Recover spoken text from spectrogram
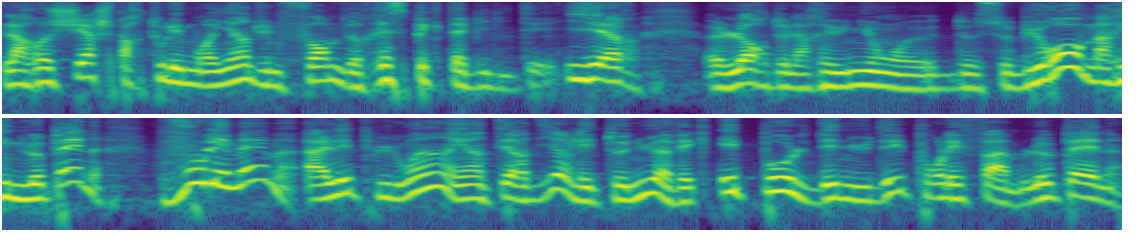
la recherche par tous les moyens d'une forme de respectabilité. Hier, euh, lors de la réunion euh, de ce bureau, Marine Le Pen voulait même aller plus loin et interdire les tenues avec épaules dénudées pour les femmes. Le Pen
